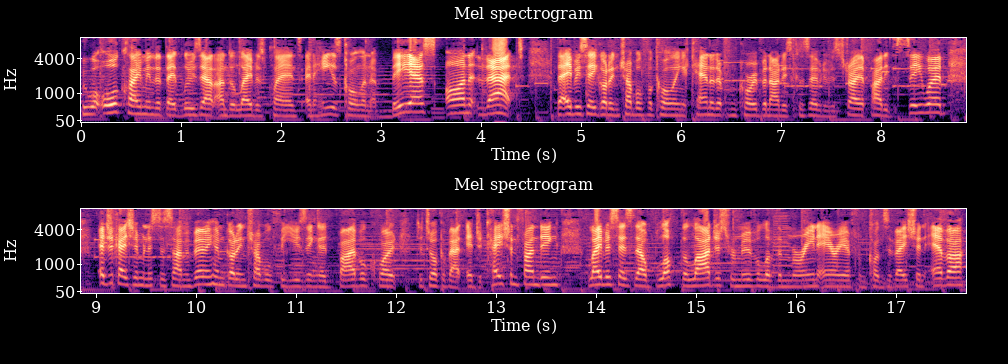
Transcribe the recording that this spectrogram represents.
who were all claiming that they'd lose out under Labor's plans, and he is calling a BS on that. The ABC got in trouble for calling a candidate from Cory Bernardi's Conservative Australia Party the C word. Education Minister Simon Birmingham got in trouble for using a Bible quote to talk about education funding. Labor says they'll block the largest removal of the marine area from conservation ever.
